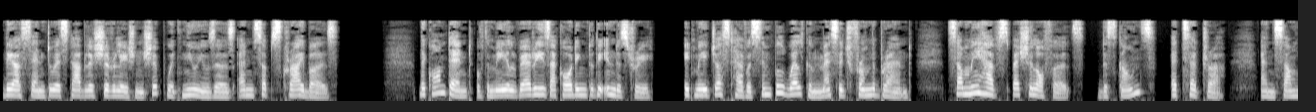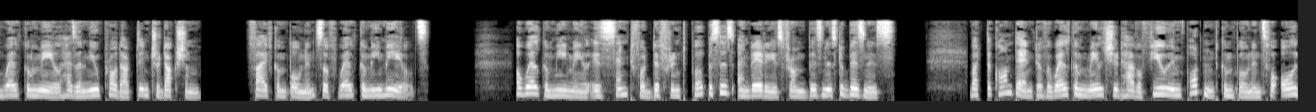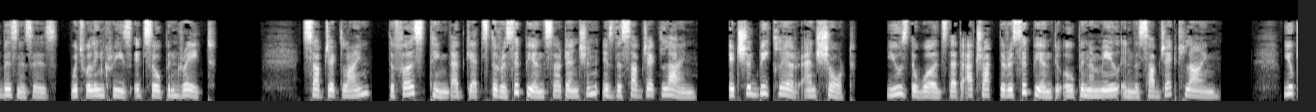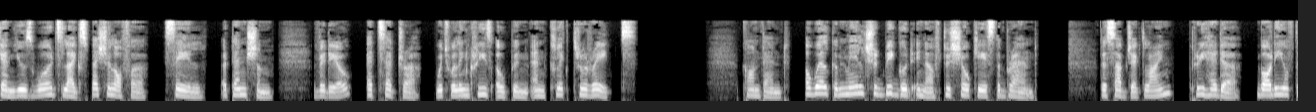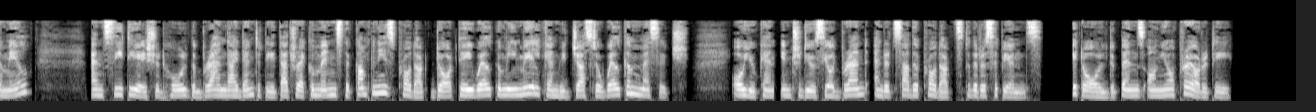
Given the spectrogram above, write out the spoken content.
They are sent to establish a relationship with new users and subscribers. The content of the mail varies according to the industry. It may just have a simple welcome message from the brand. Some may have special offers, discounts, etc. And some welcome mail has a new product introduction. 5 components of welcome emails. A welcome email is sent for different purposes and varies from business to business but the content of a welcome mail should have a few important components for all businesses, which will increase its open rate. Subject line The first thing that gets the recipient's attention is the subject line. It should be clear and short. Use the words that attract the recipient to open a mail in the subject line. You can use words like special offer, sale, attention, video, etc., which will increase open and click through rates. Content A welcome mail should be good enough to showcase the brand. The subject line, pre-header, body of the mail, and CTA should hold the brand identity that recommends the company's product. A welcome email can be just a welcome message, or you can introduce your brand and its other products to the recipients. It all depends on your priority.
